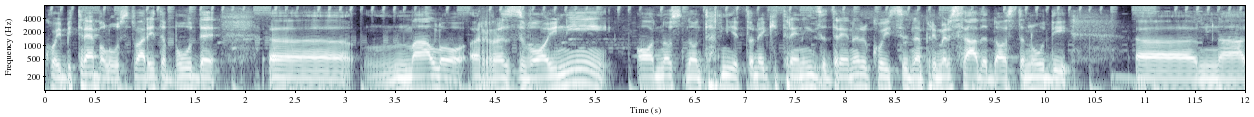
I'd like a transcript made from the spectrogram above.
koji bi trebalo u stvari da bude uh, malo razvojniji, odnosno da nije to neki trening za trenere koji se, na primjer, sada dosta nudi uh, na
